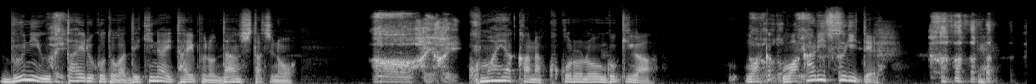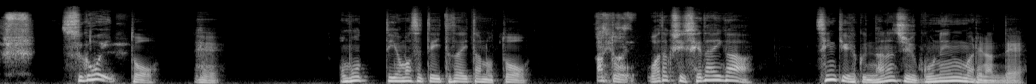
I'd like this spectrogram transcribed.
部に訴えることができないタイプの男子たちのああ、はいはい。細やかな心の動きが、わか、わかりすぎて、えすごいと、ええ思って読ませていただいたのと、あと、はいはい私世代が1975年生まれなんで、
